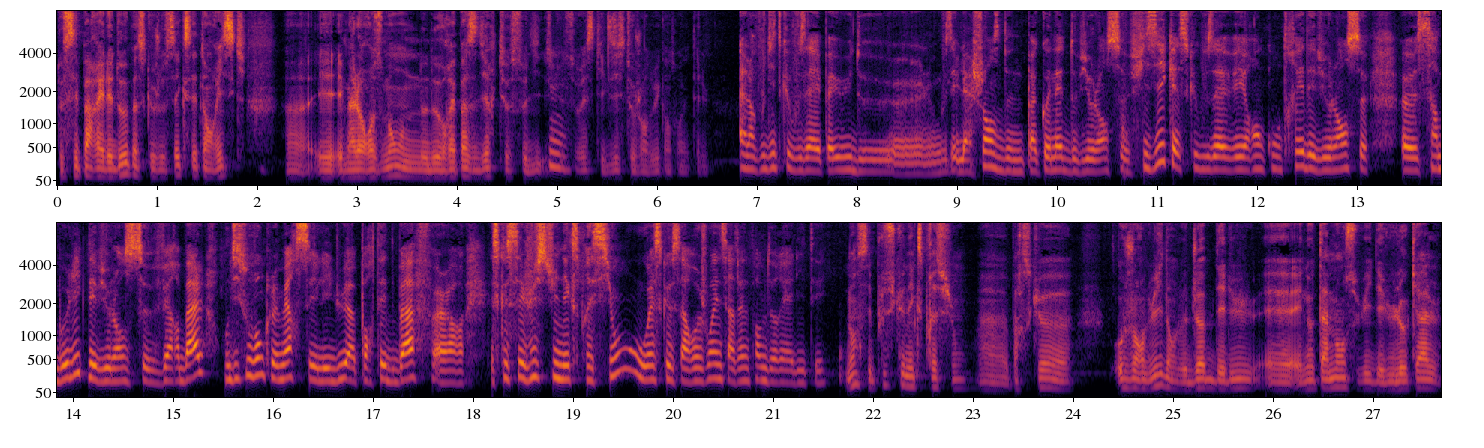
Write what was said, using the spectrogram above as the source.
de séparer les deux parce que je sais que c'est un risque. Euh, et, malheureusement, on ne devrait pas se dire que ce, mm. ce risque existe aujourd'hui quand on est élu. Alors, vous dites que vous avez pas eu de, euh, vous avez eu la chance de ne pas connaître de violences physiques. Est-ce que vous avez rencontré des violences euh, symboliques, des violences verbales? On dit souvent que le maire c'est l'élu à portée de baffe. Alors, est-ce que c'est juste une expression ou est-ce que ça rejoint une certaine forme de réalité? Non, c'est plus qu'une expression, parce que aujourd'hui, dans le job d'élu et, notamment celui d'élu local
